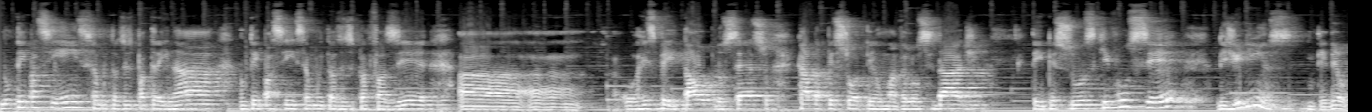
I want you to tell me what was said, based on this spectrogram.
não tem paciência muitas vezes para treinar, não tem paciência muitas vezes para fazer, a, a, a, respeitar o processo. Cada pessoa tem uma velocidade. Tem pessoas que vão ser ligeirinhas, entendeu?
